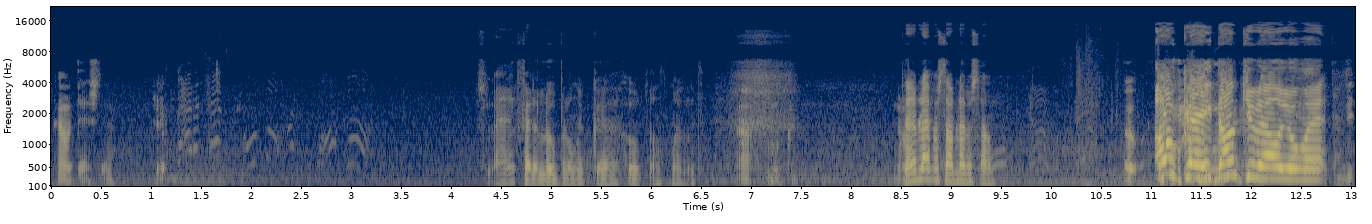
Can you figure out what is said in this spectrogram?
Gaan we testen. Zal eigenlijk verder lopen dan ik eh, gehoopt had, maar goed. Ah, moet ik... Nee, blijf maar staan, blijf maar staan. Oh. Oké, dankjewel jongen! Die,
